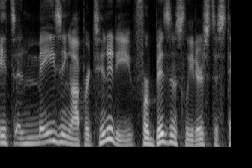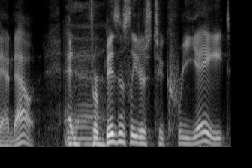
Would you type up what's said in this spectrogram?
it's an amazing opportunity for business leaders to stand out and for business leaders to create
